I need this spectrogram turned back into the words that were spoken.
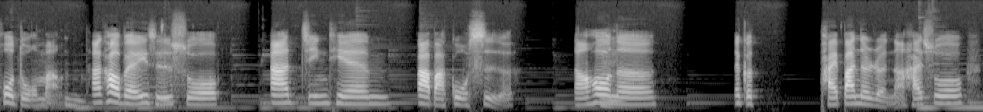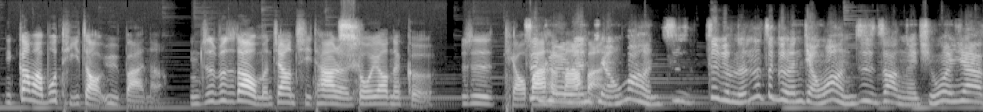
或多忙，他靠北的意思是说他今天爸爸过世了，然后呢，那个排班的人呢还说你干嘛不提早预班呢？你知不知道我们这样其他人 都要那个，就是调班很麻烦。这个人讲话很智，这个人那这个人讲话很智障哎，请问一下，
